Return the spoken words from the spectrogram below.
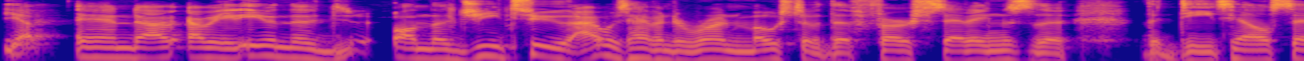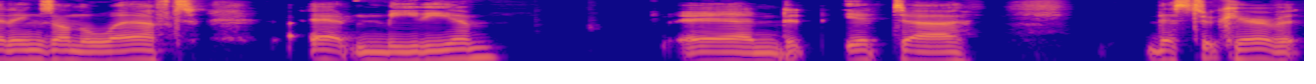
Yep, and uh, I mean, even the on the G two, I was having to run most of the first settings, the the detail settings on the left at medium, and it uh, this took care of it.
